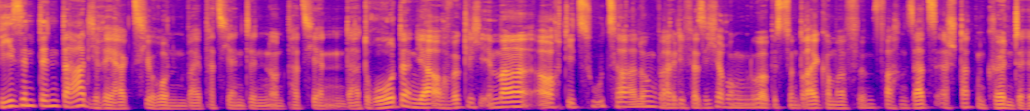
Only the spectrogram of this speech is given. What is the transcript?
Wie sind denn da die Reaktionen bei Patientinnen und Patienten? Da droht dann ja auch wirklich immer auch die Zuzahlung, weil die Versicherung nur bis zum 3,5-fachen Satz erstatten könnte.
